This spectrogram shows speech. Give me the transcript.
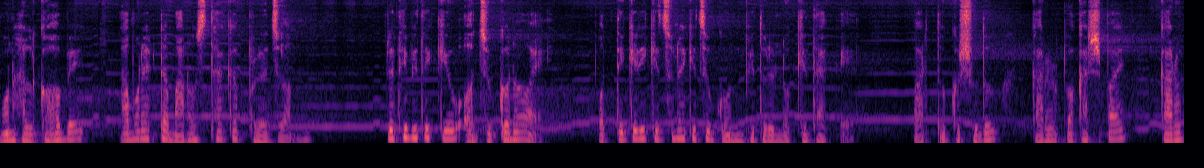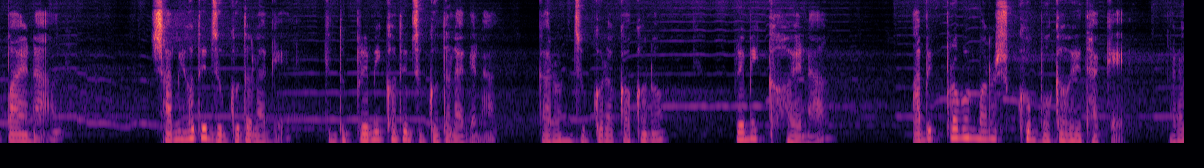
মন হালকা হবে, এমন একটা মানুষ থাকা প্রয়োজন। পৃথিবীতে কেউ অযোগ্য নয়। প্রত্যেকেরই কিছু না কিছু গুণ ভিতরে লুকিয়ে থাকে। পার্থক্য শুধু কারোর প্রকাশ পায়, কারও পায় না। স্বামী হতে যোগ্যতা লাগে। কিন্তু প্রেমিক হতে যোগ্যতা লাগে না, কারণ যোগ্যরা কখনো প্রেমিক হয় না। আবেগপ্রবণ মানুষ খুব বোকা হয়ে থাকে, তারা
